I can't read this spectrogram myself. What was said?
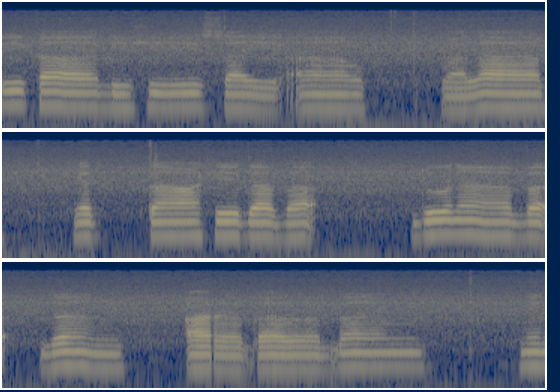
yusrika bihi saya wala yattahida ba'duna ba'dan arbaban min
